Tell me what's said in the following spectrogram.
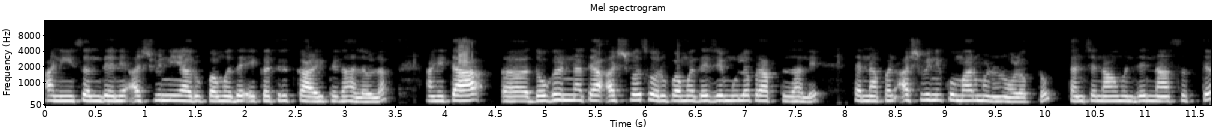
आणि संध्येने अश्विनी या रूपामध्ये एकत्रित काळ इथे घालवला. आणि त्या दोघांना त्या अश्व स्वरूपामध्ये जे मुलं प्राप्त झाले त्यांना आपण अश्विनी कुमार म्हणून ओळखतो. त्यांचे नाव म्हणजे नासत्य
